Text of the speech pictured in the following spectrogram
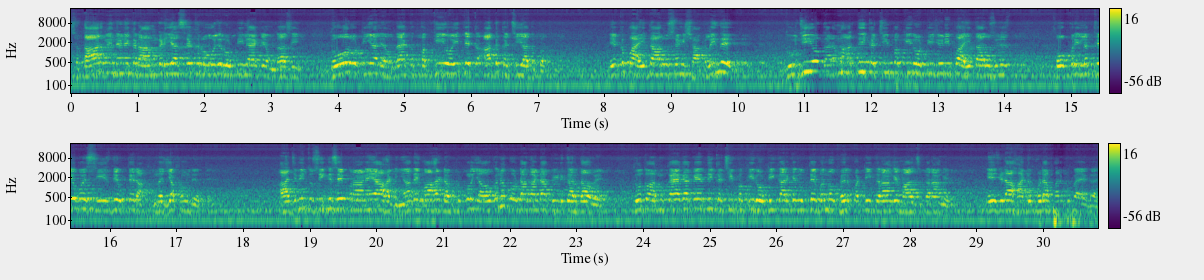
17ਵੇਂ ਦਿਨ ਇੱਕ ਰਾਮਗੜੀਆ ਸਿੱਖ ਰੋਜ਼ ਰੋਟੀ ਲੈ ਕੇ ਆਉਂਦਾ ਸੀ। ਦੋ ਰੋਟੀਆਂ ਲਿਆਉਂਦਾ, ਇੱਕ ਪੱਕੀ ਹੋਈ ਤੇ ਇੱਕ ਅੱਧ ਕੱਚੀ, ਅੱਧ ਪੱਕੀ। ਇੱਕ ਭਾਈ ਤਾਰੂ ਸਿੰਘ ਛਕ ਲੈਂਦੇ, ਦੂਜੀ ਉਹ ਗਰਮ ਅੱਧੀ ਕੱਚੀ ਪੱਕੀ ਰੋਟੀ ਜਿਹੜੀ ਭਾਈ ਤਾਰੂ ਸਿੰਘ ਦੇ ਖੋਪਰੀ ਲੱਥੇ ਹੋਏ ਸੀਸ ਦੇ ਉੱਤੇ ਰੱਖ ਦਿੰਦਾ, ਜ਼ਖਮ ਦੇ ਉੱਤੇ। ਅੱਜ ਵੀ ਤੁਸੀਂ ਕਿਸੇ ਪੁਰਾਣੇ ਆ ਹੱਡੀਆਂ ਦੇ ਮਾਹਰ ਡਾਕਟਰ ਕੋਲ ਜਾਓਗੇ ਨਾ, ਗੋਡਾ ਗਾਡਾ ਪੀੜ ਕਰਦਾ ਹੋਵੇ, ਤੇ ਉਹ ਤੁਹਾਨੂੰ ਕਹੇਗਾ ਕਿ ਇਹਦੀ ਕੱਚੀ ਪੱਕੀ ਰੋਟੀ ਕਰਕੇ ਉੱਤੇ ਬੰਨੋ, ਫਿਰ ਪੱਟੀ ਕਰਾਂਗੇ, ਮਾਲਸ਼ ਕਰਾਂਗੇ। ਇਹ ਜਿਹੜਾ ਹੱਡ ਥੋੜਾ ਫ਼ਰਕ ਪਏਗਾ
